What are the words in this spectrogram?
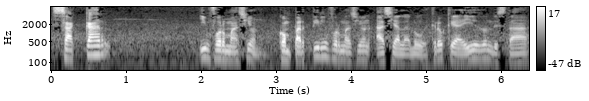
sacar información, compartir información hacia la nube. Creo que ahí es donde está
